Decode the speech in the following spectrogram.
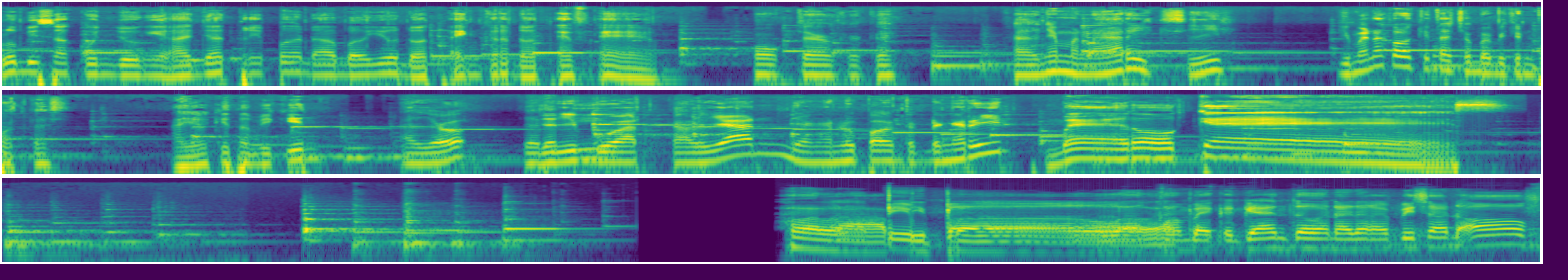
Lu bisa kunjungi aja www.anchor.fm. Oke oke oke. Kayaknya menarik sih. Gimana kalau kita coba bikin podcast? Ayo kita bikin Ayo. Jadi, Jadi- buat kalian jangan lupa untuk dengerin. Merokes. Hola people, welcome back again to another episode of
